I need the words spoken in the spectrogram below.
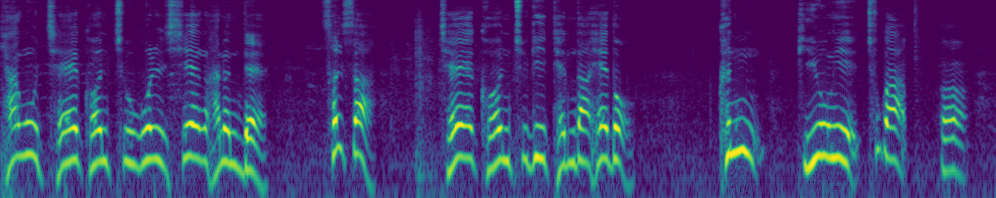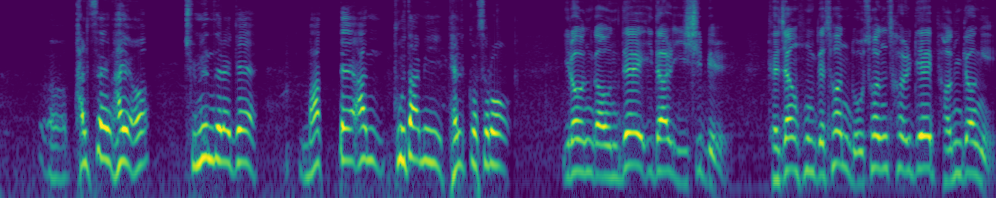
향후 재건축을 시행하는데 설사 재건축이 된다 해도 큰 비용이 추가 어, 어, 발생하여 주민들에게 막대한 부담이 될 것으로 이런 가운데 이달 20일 대장 홍대선 노선 설계 변경이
